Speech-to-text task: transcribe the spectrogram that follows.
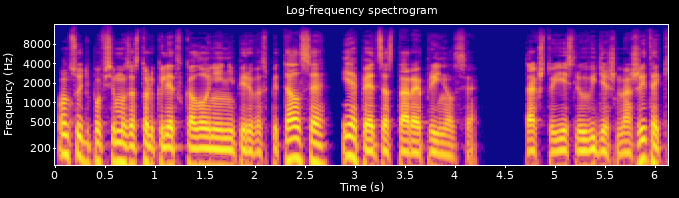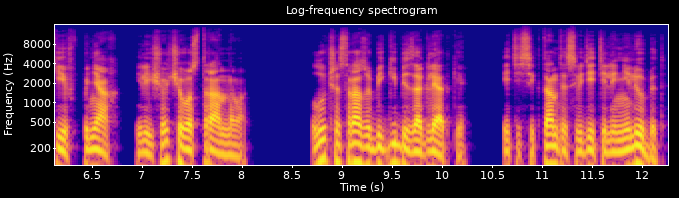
Он, судя по всему, за столько лет в колонии не перевоспитался и опять за старое принялся. Так что если увидишь ножи такие в пнях или еще чего странного, лучше сразу беги без оглядки. Эти сектанты свидетелей не любят.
